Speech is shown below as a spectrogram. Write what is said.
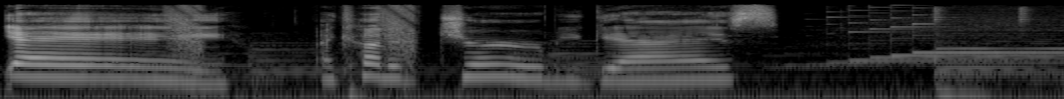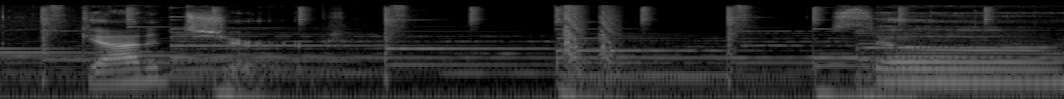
Yay! I got a gerb, you guys. Got a gerb. So...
